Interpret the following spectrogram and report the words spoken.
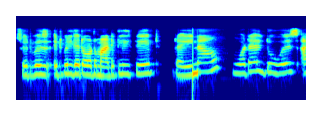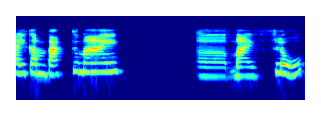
So it was it will get automatically saved right? Now what i'll do is i'll come back to my uh my flow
